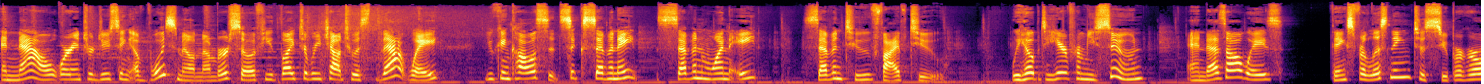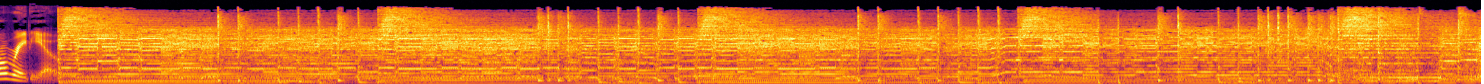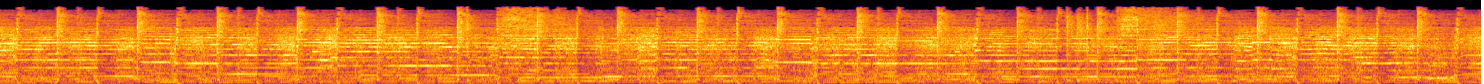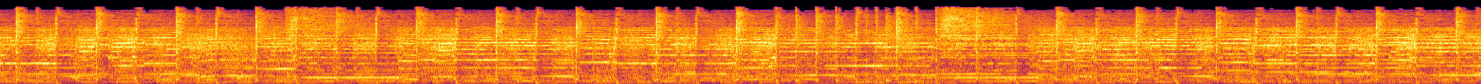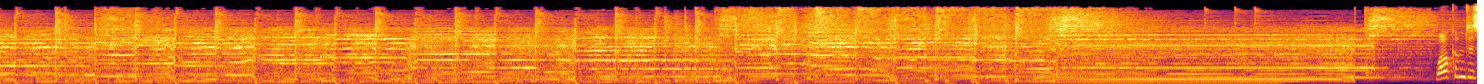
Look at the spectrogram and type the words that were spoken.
And now we're introducing a voicemail number, so if you'd like to reach out to us that way, you can call us at 678 718 7252. We hope to hear from you soon, and as always, thanks for listening to Supergirl Radio.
